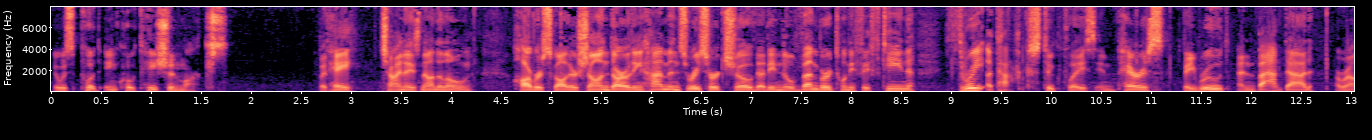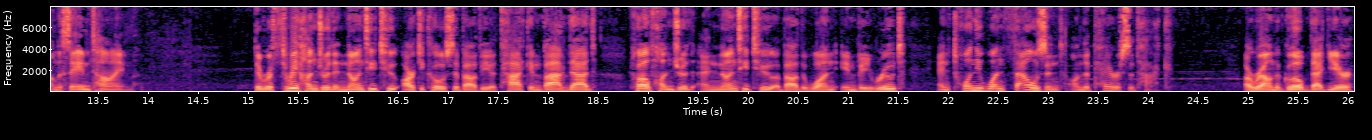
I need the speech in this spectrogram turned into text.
it was put in quotation marks. But hey, China is not alone. Harvard scholar Sean Darling Hammond's research showed that in November 2015, three attacks took place in Paris, Beirut, and Baghdad around the same time. There were 392 articles about the attack in Baghdad, 1,292 about the one in Beirut, and 21,000 on the Paris attack. Around the globe that year,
